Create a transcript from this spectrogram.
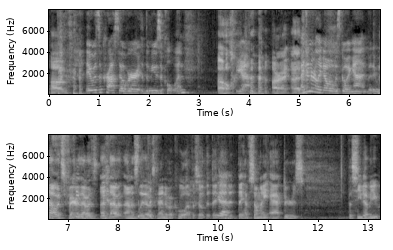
Of It was a crossover, the musical one. oh Yeah. all right. Uh, I didn't really know what was going on, but it was. No, it's fair. That was that, that was- honestly that was kind of a cool episode that they Yeah. did. They have so many actors. The CW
